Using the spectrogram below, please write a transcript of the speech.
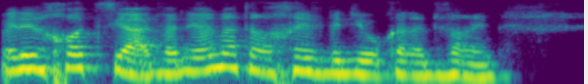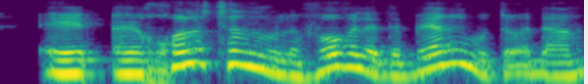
וללחוץ יד, ואני עוד מעט ארחיב בדיוק על הדברים, היכולת שלנו לבוא ולדבר עם אותו אדם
